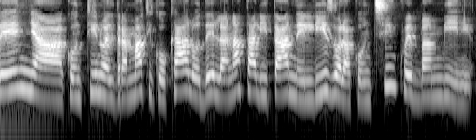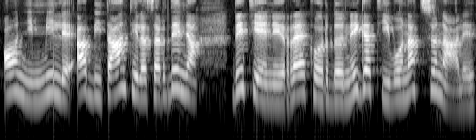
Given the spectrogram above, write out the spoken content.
Sardegna continua il drammatico calo della natalità nell'isola con 5 bambini ogni 1000 abitanti. La Sardegna detiene il record negativo nazionale.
